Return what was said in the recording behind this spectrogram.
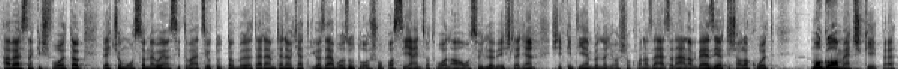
Haversnek is voltak, de egy csomószor meg olyan szituációt tudtak belőle teremteni, hogy hát igazából az utolsó passz hiányzott volna ahhoz, hogy lövés legyen, és egyébként ilyenből nagyon sok van az Árzanának, de ezért is alakult maga a meccsképe,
